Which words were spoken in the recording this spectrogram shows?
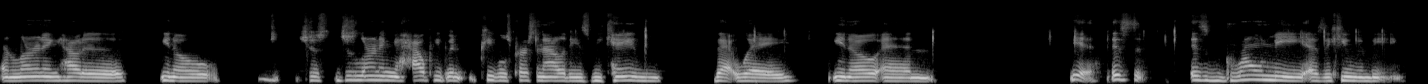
and learning how to you know just just learning how people people's personalities became that way you know and yeah it's it's grown me as a human being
